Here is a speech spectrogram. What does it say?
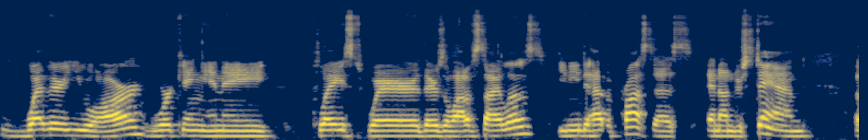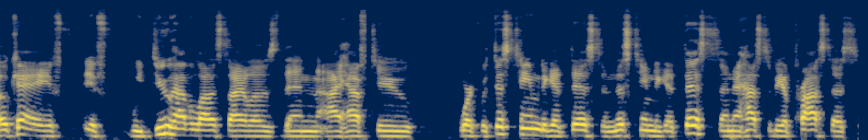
Whether you are working in a place where there's a lot of silos, you need to have a process and understand okay, if, if we do have a lot of silos, then I have to work with this team to get this and this team to get this. And it has to be a process,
